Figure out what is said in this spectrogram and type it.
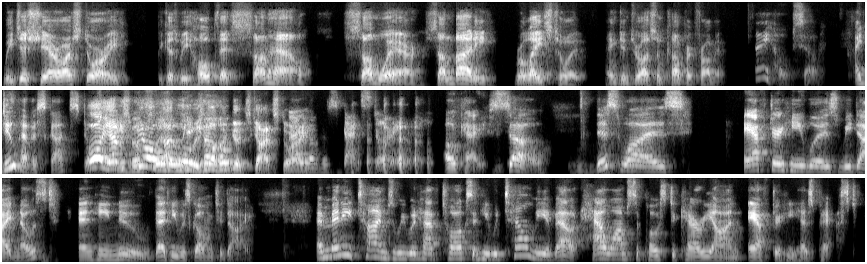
We just share our story because we hope that somehow, somewhere, somebody relates to it and can draw some comfort from it. I hope so. I do have a Scott story. Oh, yeah, we all, I before we always love a good Scott story. I love a Scott story. okay, so this was after he was re-diagnosed and he knew that he was going to die. And many times we would have talks and he would tell me about how I'm supposed to carry on after he has passed.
